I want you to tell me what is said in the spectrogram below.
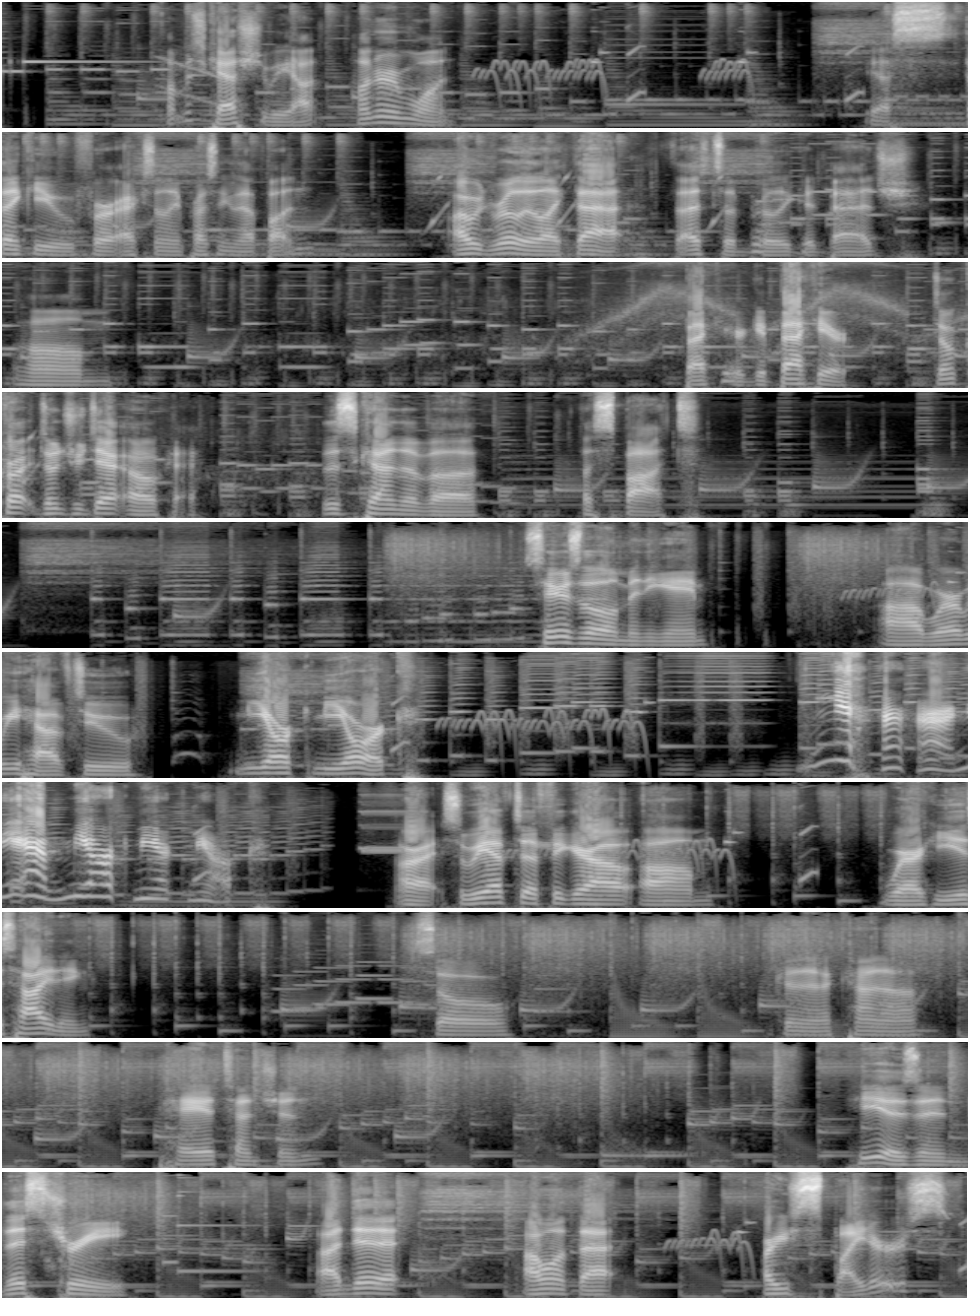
How much cash do we got? 101. Yes, thank you for accidentally pressing that button. I would really like that. That's a really good badge. Um, back here, get back here. Don't cry, don't you dare. Oh, okay. This is kind of a, a spot. So here's a little mini game, uh, where we have to New York, New York. yeah, New York, New York, New York. All right, so we have to figure out um, where he is hiding. So, gonna kind of pay attention. He is in this tree. I did it. I want that. Are you spiders?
